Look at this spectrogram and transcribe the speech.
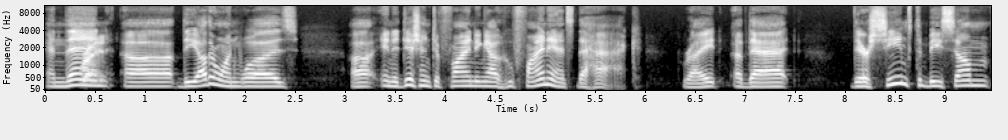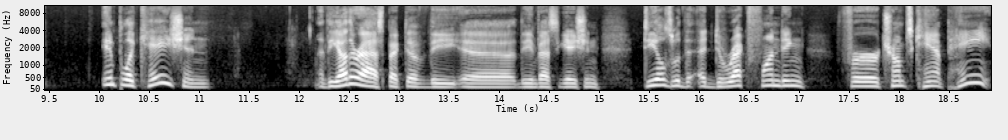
And then uh, the other one was, uh, in addition to finding out who financed the hack, right, uh, that there seems to be some implication. The other aspect of the uh, the investigation deals with a direct funding for Trump's campaign,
